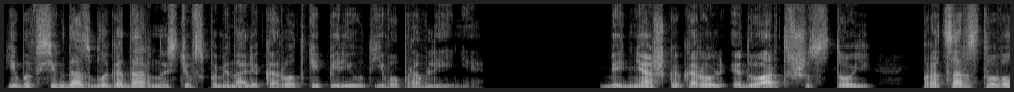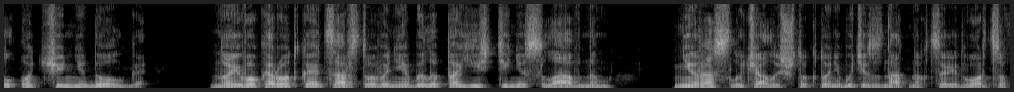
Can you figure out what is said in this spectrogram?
ибо всегда с благодарностью вспоминали короткий период его правления. Бедняжка-король Эдуард VI процарствовал очень недолго, но его короткое царствование было поистине славным. Не раз случалось, что кто-нибудь из знатных царедворцев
